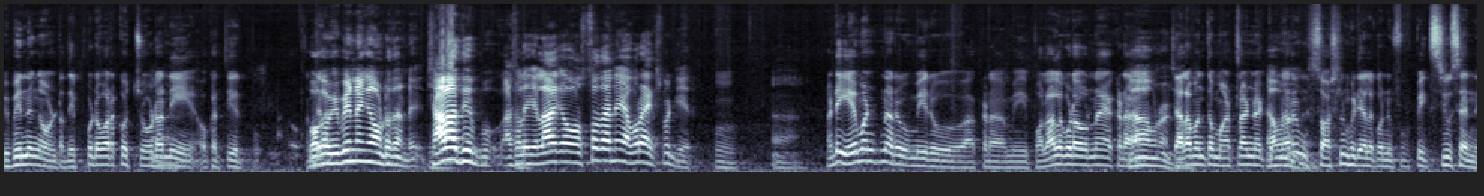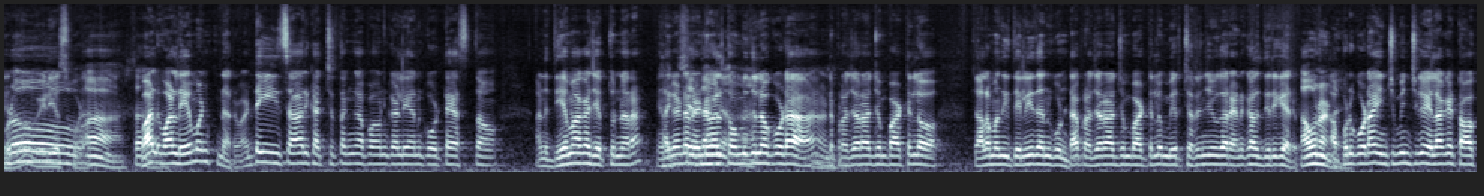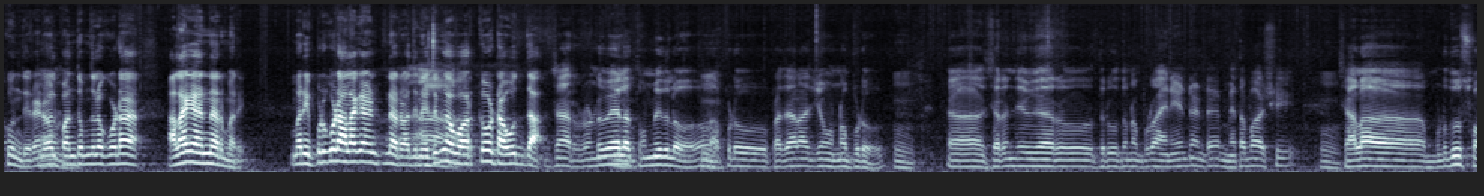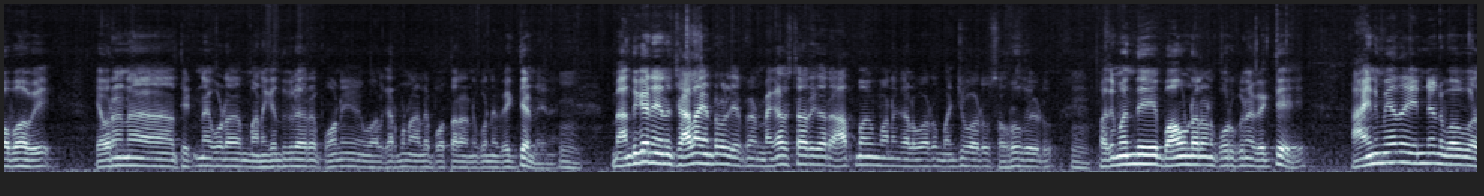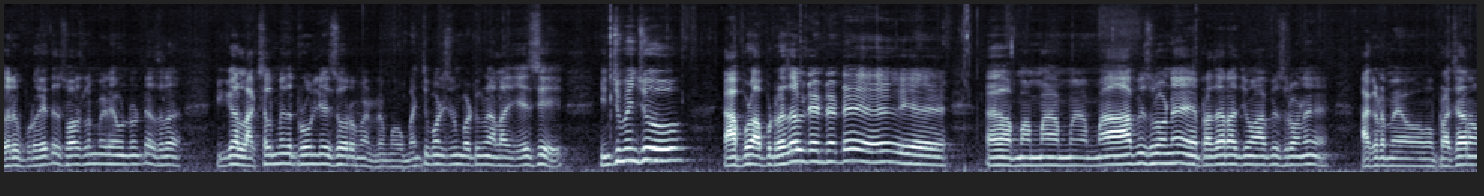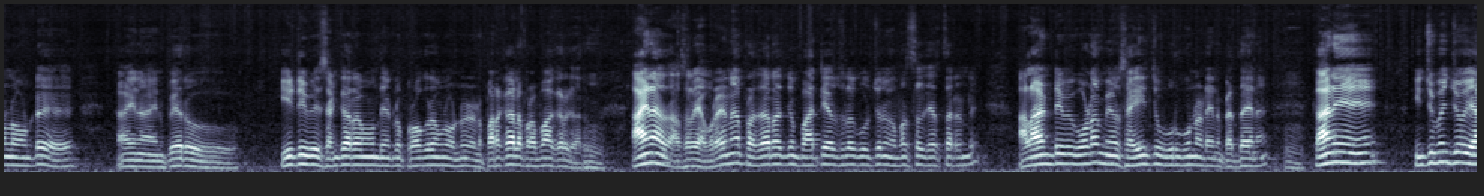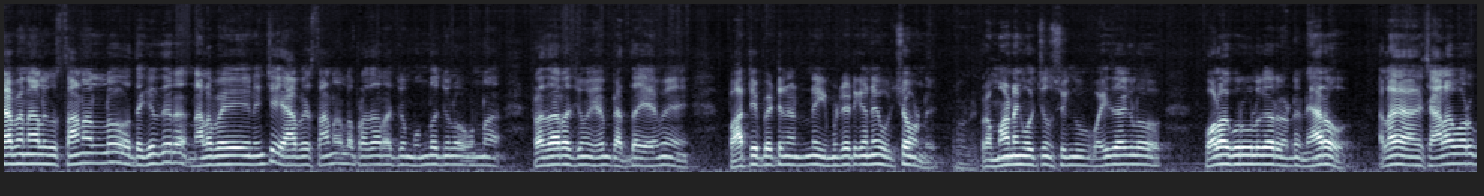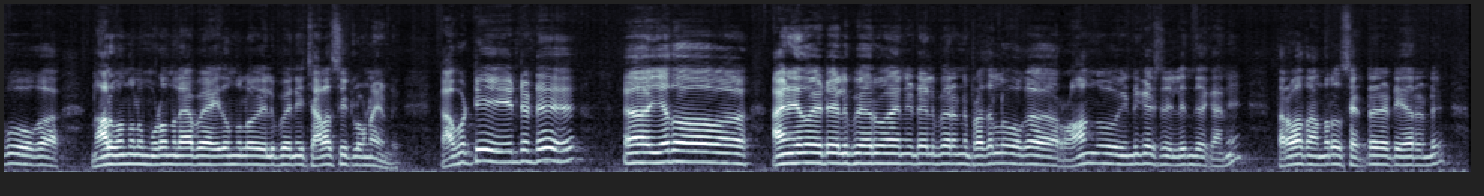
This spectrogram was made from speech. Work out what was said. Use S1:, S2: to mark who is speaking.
S1: విభిన్నంగా ఉంటుంది. ఇప్పటి వరకు చూడని ఒక తీర్పు.
S2: ఒక విభిన్నంగా ఉంటుందండి. చాలా తీర్పు. అసలు ఇలాగ వస్తుందని ఎవరో ఎక్స్పెక్ట్ చేయరు.
S1: అంటే ఏమంటున్నారు మీరు అక్కడ మీ పొలాలు కూడా ఉన్నాయి అక్కడ. చాలా మందితో మాట్లాడినట్టున్నారు. సోషల్ మీడియాలో కొన్ని పిక్స్ చూశాను
S2: సరే.
S1: వాళ్ళు వాళ్ళు ఏమంటున్నారు? అంటే ఈసారి ఖచ్చితంగా పవన్ కళ్యాణ్ కొట్టేస్తాం అని ధీమాగా చెప్తున్నారా? ఎందుకంటే రెండు వేల తొమ్మిదిలో కూడా అంటే ప్రజారాజ్యం పార్టీలో చాలా మందికి తెలియదు అనుకుంటా. ప్రజారాజ్యం పార్టీలో మీరు చిరంజీవి గారు వెనకాల తిరిగారు.
S2: అవునండి.
S1: అప్పుడు కూడా ఇంచుమించుగా ఇలాగే టాక్ ఉంది. రెండు వేల పంతొమ్మిదిలో కూడా అలాగే అన్నారు మరి. మరి ఇప్పుడు కూడా అలాగే అంటున్నారు. అది నిజంగా వర్కౌట్ అవుద్దా?
S2: సార్ రెండు వేల తొమ్మిదిలో అప్పుడు ప్రజారాజ్యం ఉన్నప్పుడు చిరంజీవి గారు తిరుగుతున్నప్పుడు ఆయన ఏంటంటే మితభాషి చాలా మృదు స్వభావి. ఎవరైనా తిట్టినా కూడా మనకెందుకు లేరా పోనీ వాళ్ళ కర్మ నాళ్ళే పోతారు అనుకునే వ్యక్తి అండి ఆయన. అందుకే నేను చాలా ఇంటర్వ్యూలు చెప్పాను. మెగాస్టార్ గారు ఆత్మాభిమానం గలవాడు మంచివాడు సహృదయుడు. పది మంది బాగుండాలని కోరుకునే వ్యక్తి ఆయన మీద ఏంటండి బాబు. అసలు ఇప్పుడు అయితే సోషల్ మీడియా ఉంటుంటే అసలు ఇంకా లక్షల మీద ట్రోల్ చేసేవారు మంచి మనిషిని పట్టుకుని అలా చేసి ఇంచుమించు అప్పుడు అప్పుడు రిజల్ట్ ఏంటంటే మా ఆఫీసులోనే ప్రజారాజ్యం ఆఫీసులోనే అక్కడ మేము ప్రచారంలో ఉంటే ఆయన ఆయన పేరు ఈటీవీ శంకరరామం దీంట్లో ప్రోగ్రాంలో ఉన్నాడు పరకాల ప్రభాకర్ గారు. ఆయన అసలు ఎవరైనా ప్రజారాజ్యం పార్టీ ఆఫీసులో కూర్చొని విమర్శలు చేస్తారండి. అలాంటివి కూడా మేము సహించి ఊరుకున్నాడు ఆయన పెద్ద ఆయన. కానీ ఇంచుమించు యాభై నాలుగు స్థానాల్లో దగ్గర దగ్గర నలభై నుంచి యాభై స్థానాల్లో ప్రజారాజ్యం ముందంజలో ఉన్న ప్రజారాజ్యం ఏం పెద్ద ఏమీ పార్టీ పెట్టిన వెంటనే ఇమీడియట్గానే వచ్చామండి. బ్రహ్మాండంగా వచ్చిన స్వింగ్. వైజాగ్లో కోలా గురువులు గారు అంటే నేరో అలా చాలా వరకు ఒక నాలుగు వందలు మూడు వందల యాభై ఐదు వందలు వెళ్ళిపోయినాయి. చాలా సీట్లు ఉన్నాయండి. కాబట్టి ఏంటంటే ఏదో ఆయన ఏదో ఎటు వెళ్ళిపోయారు ఆయన ఎటు వెళ్ళిపోయారని ప్రజల్లో ఒక రాంగ్ ఇండికేషన్ వెళ్ళిందే కానీ తర్వాత అందరూ సెటరేట్ అయ్యారండి.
